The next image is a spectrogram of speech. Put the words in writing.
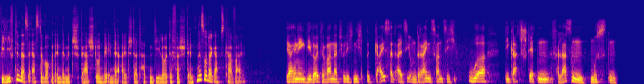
Wie lief denn das erste Wochenende mit Sperrstunde in der Altstadt? Hatten die Leute Verständnis oder gab's Krawall? Ja, Henning, die Leute waren natürlich nicht begeistert, als sie um 23 Uhr die Gaststätten verlassen mussten.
